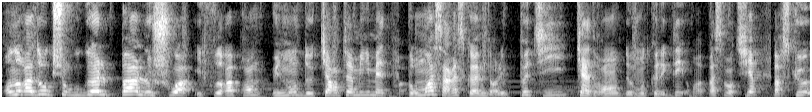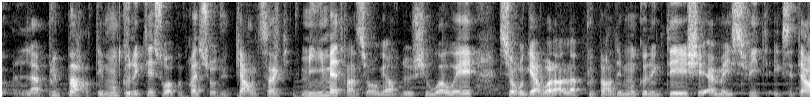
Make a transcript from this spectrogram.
On aura donc sur Google pas le choix, il faudra prendre une montre de 41 mm. Pour moi, ça reste quand même dans les petits cadrans de montres connectées, on va pas se mentir, parce que la plupart des montres connectées sont à peu près sur du 45 mm. Hein, si on regarde de chez Huawei, si on regarde voilà la plupart des montres connectées, chez Amazfit, etc.,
